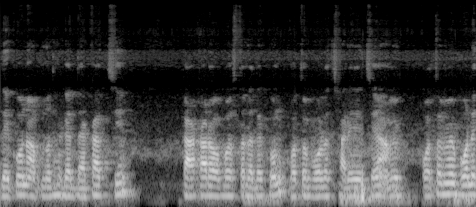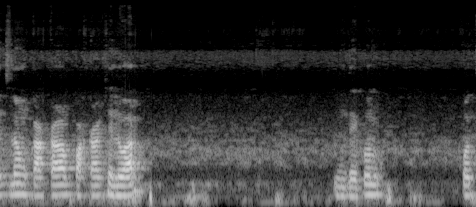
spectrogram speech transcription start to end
দেখুন, আপনাদেরকে দেখাচ্ছি। কাকার অবস্থাটা দেখুন, কত বড় ছাড়িয়েছে। আমি প্রথমে বলেছিলাম কাকা পাকা খেলোয়াড়। দেখুন, কত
